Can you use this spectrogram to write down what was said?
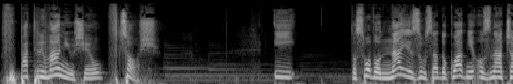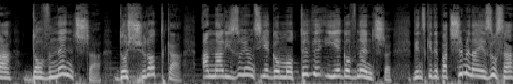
wpatrywaniu się w coś. I to słowo na Jezusa dokładnie oznacza do wnętrza, do środka, analizując Jego motywy i Jego wnętrze. Więc kiedy patrzymy na Jezusa,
